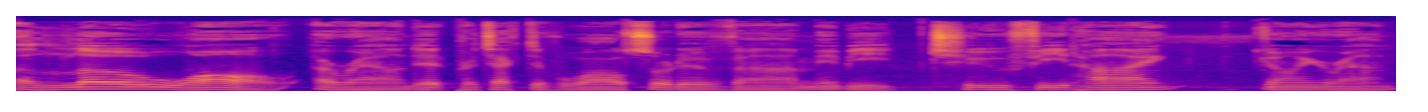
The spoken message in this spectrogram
a low wall around it, protective wall, sort of uh, maybe two feet high, going around.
